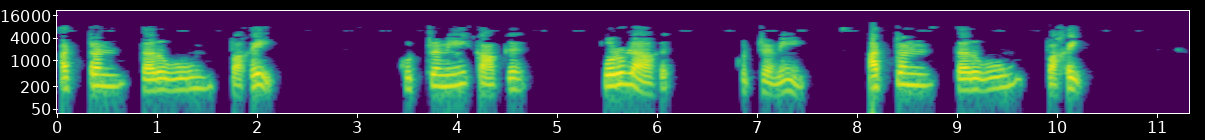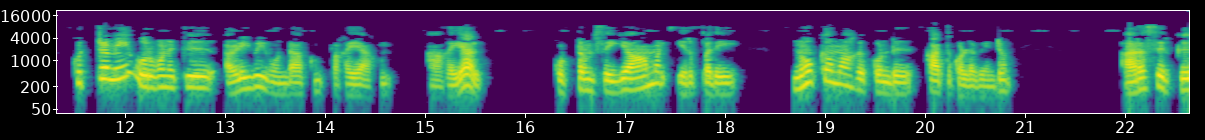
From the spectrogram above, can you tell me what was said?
அற்றன் தருவும் பகை. குற்றமே காக்க பொருளாக குற்றமே அற்றன் தருவும் பகை. குற்றமே ஒருவனுக்கு அழிவை உண்டாக்கும் பகையாகும். ஆகையால் குற்றம் செய்யாமல் இருப்பதே நோக்கமாகக் கொண்டு காத்துக்கொள்ள வேண்டும். அரசிற்கு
